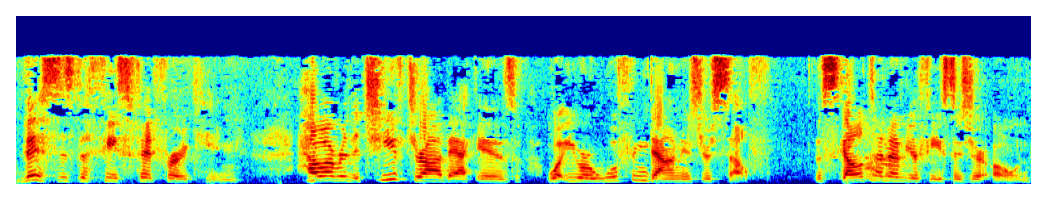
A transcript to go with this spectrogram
This is the feast fit for a king. However, the chief drawback is what you are wolfing down is yourself. The skeleton of your feast is your own.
